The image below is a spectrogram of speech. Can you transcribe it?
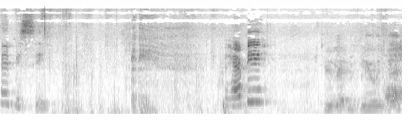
Let me see. You happy? Can you let me play with that?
